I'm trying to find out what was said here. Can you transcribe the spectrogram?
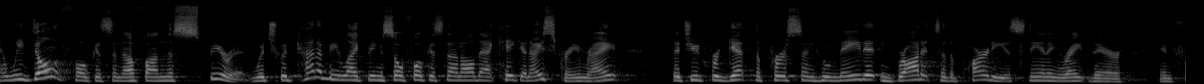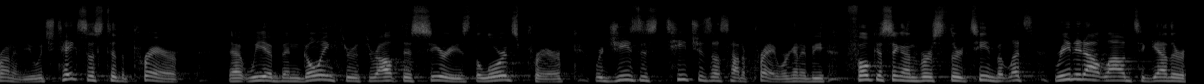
and we don't focus enough on the spirit, which would kind of be like being so focused on all that cake and ice cream, right? That you'd forget the person who made it and brought it to the party is standing right there in front of you. Which takes us to the prayer that we have been going through throughout this series, the Lord's Prayer, where Jesus teaches us how to pray. We're going to be focusing on verse 13, but let's read it out loud together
